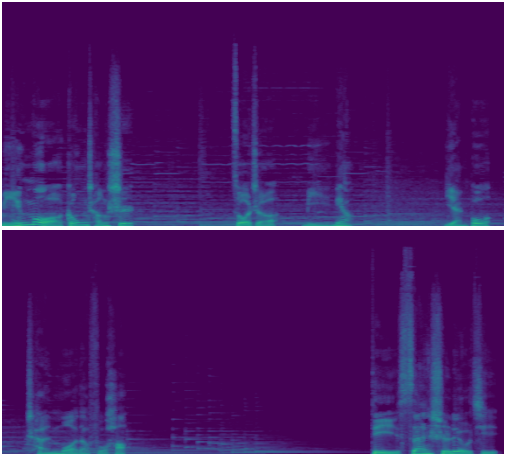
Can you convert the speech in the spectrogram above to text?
明末工程师，作者米酿，演播沉默的符号。第三十六集。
